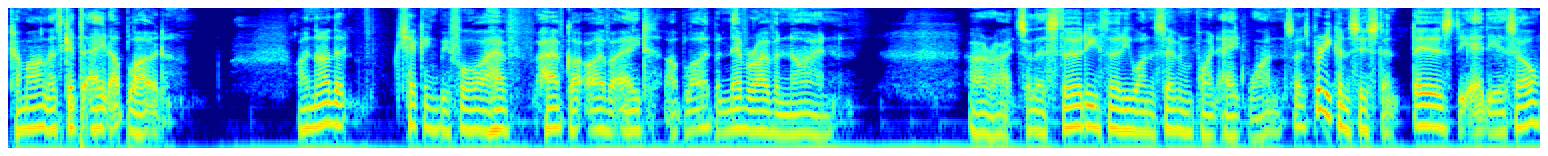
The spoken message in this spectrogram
Come on, let's get to 8 upload. I know that checking before I have have got over 8 upload, but never over 9. Alright, so there's 30, 31, 7.81. So it's pretty consistent. There's the ADSL.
